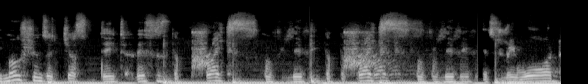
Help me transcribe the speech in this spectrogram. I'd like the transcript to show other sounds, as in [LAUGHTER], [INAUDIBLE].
Emotions are just data. This is the price of living. The price of living. It's reward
